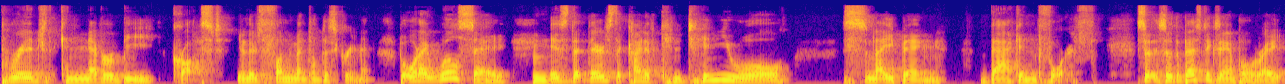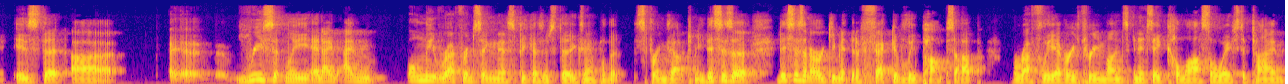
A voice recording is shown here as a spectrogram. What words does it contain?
bridge that can never be crossed. You know, there's fundamental disagreement. But what I will say hmm. is that there's the kind of continual sniping back and forth so, so the best example, right, is that uh, uh, recently, and I, I'm only referencing this because it's the example that springs out to me. This is a this is an argument that effectively pops up roughly every three months, and it's a colossal waste of time.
